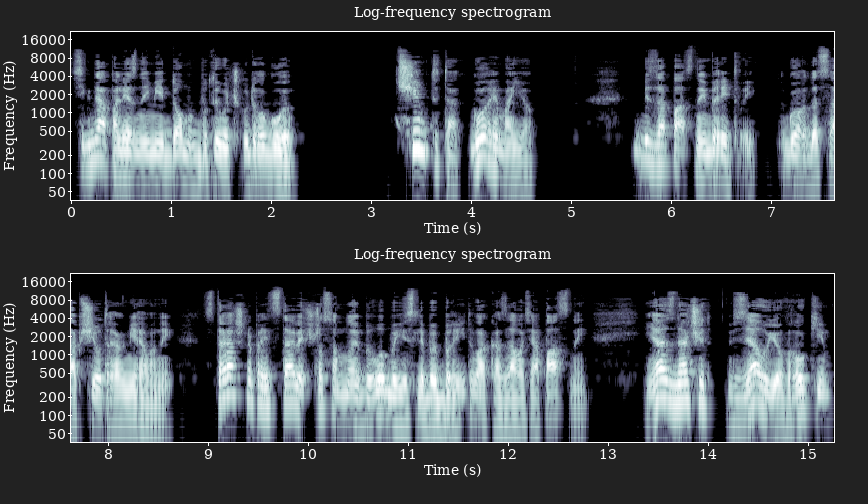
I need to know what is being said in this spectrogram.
Всегда полезно иметь дома бутылочку-другую. «Чем ты так, горе мое?» «Безопасной бритвой», — гордо сообщил травмированный. «Страшно представить, что со мной было бы, если бы бритва оказалась опасной. Я, значит, взял ее в руки,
